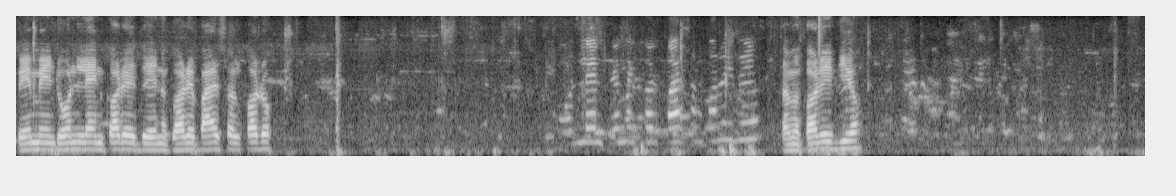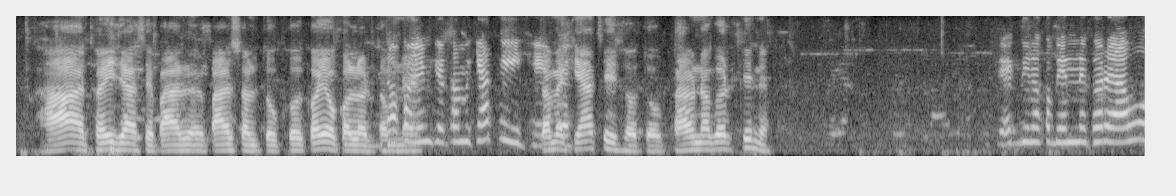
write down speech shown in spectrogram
પેમેન્ટ ઓનલાઈન કરે તો એને ઘરે પાર્સલ કરો. ઓનલાઈન પેમેન્ટ કર પાર્સલ કરી દો. તમે કરી દો હા થઈ જશે પાર્સલ તો કયો કલર તમને? તમે ક્યાંથી તમે ક્યાંથી છો તો? ભાવનગરથી ને? એક દિન બેન ને ઘરે આવો.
